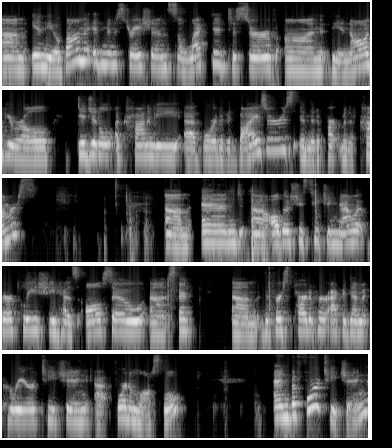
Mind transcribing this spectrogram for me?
um, in the Obama administration selected to serve on the inaugural Digital Economy uh, Board of Advisors in the Department of Commerce. Um, and uh, although she's teaching now at Berkeley, she has also uh, spent um, the first part of her academic career teaching at Fordham Law School. And before teaching,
